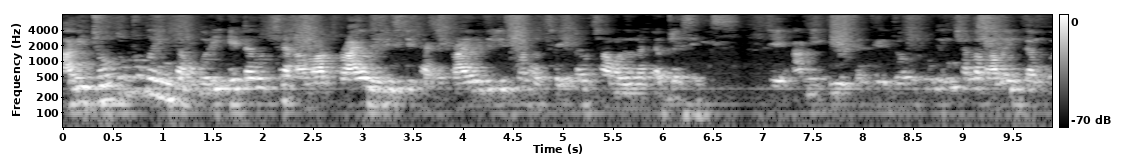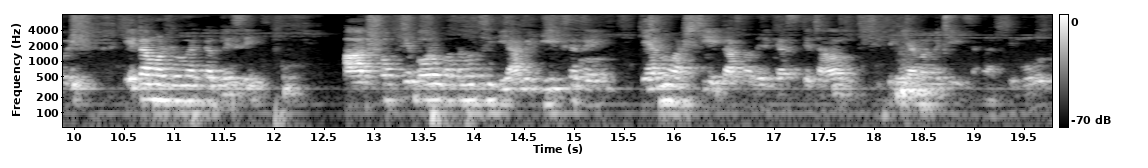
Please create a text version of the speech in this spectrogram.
আমি যতটুকু ইনকাম করি, এটা হচ্ছে আমার প্রায়োরিটি লিস্টে থাকে। প্রায়োরিটি লিস্ট মানে হচ্ছে, এটা হচ্ছে আমার জন্য একটা ব্লেসিংস যে আমি ডিএসএন থেকে যতটুকু ইনশাল্লাহ ভালো ইনকাম করি, এটা আমার জন্য একটা ব্লেসিং আর সবচেয়ে বড় কথা হচ্ছে কি, আমি ডিএক্সএনে কেন আসছি এটা আপনাদেরকে আজকে জানানো হচ্ছে যে কেন আমি ডিএক্সএনে আসছি? মূলত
